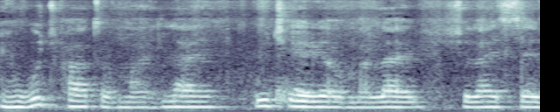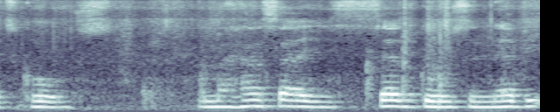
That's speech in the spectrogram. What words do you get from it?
in which part of my life, which area of my life should I set goals? And my answer is set goals in every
